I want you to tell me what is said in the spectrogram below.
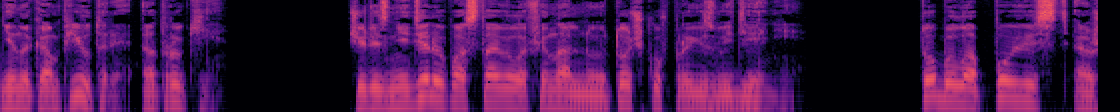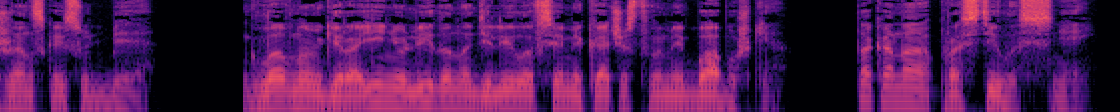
Не на компьютере, от руки. Через неделю поставила финальную точку в произведении. То была повесть о женской судьбе. Главную героиню Лида наделила всеми качествами бабушки, так она простилась с ней.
